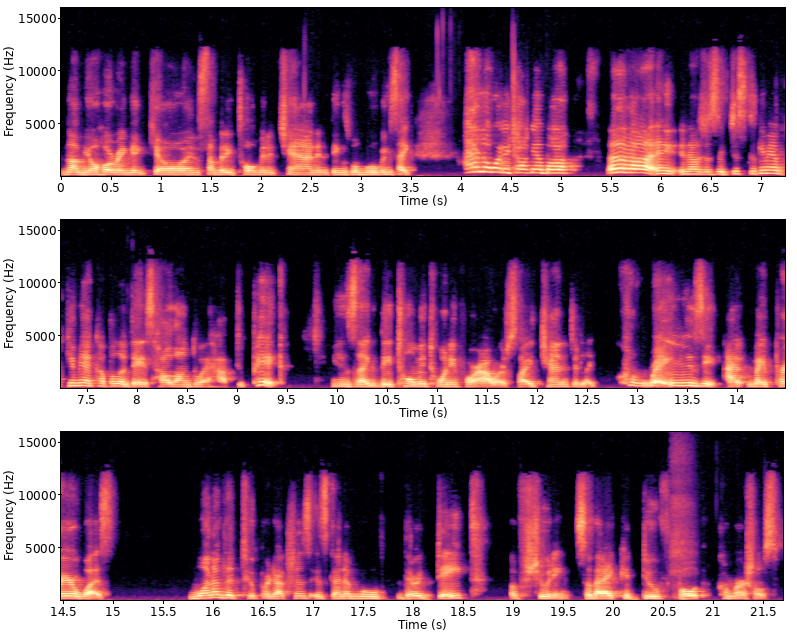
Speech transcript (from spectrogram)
Nam-myoho Renge Kyo and somebody told me to chant and things were moving. He's like, I don't know what you're talking about. Da, da, da. And, and I was just like, just give me, a, give me a couple of days. How long do I have to pick? And he's like, they told me 24 hours. So I chanted like crazy. I, my prayer was, one of the two productions is going to move their date of shooting so that I could do both commercials.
